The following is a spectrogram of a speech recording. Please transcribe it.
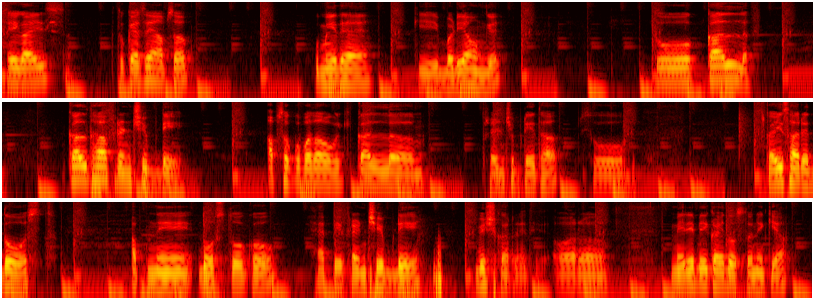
हे गाइस तो कैसे हैं आप सब? उम्मीद है कि बढ़िया होंगे। तो कल कल था फ्रेंडशिप डे आप सबको पता होगा कि कल फ्रेंडशिप डे था। सो कई सारे दोस्त अपने दोस्तों को हैप्पी फ्रेंडशिप डे विश कर रहे थे। और मेरे भी कई दोस्तों ने किया।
